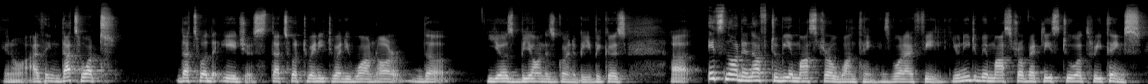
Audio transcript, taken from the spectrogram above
You know I think that's what that's what the age is. That's what 2021 or the years beyond is going to be because uh, it's not enough to be a master of one thing is what I feel. You need to be a master of at least two or three things.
